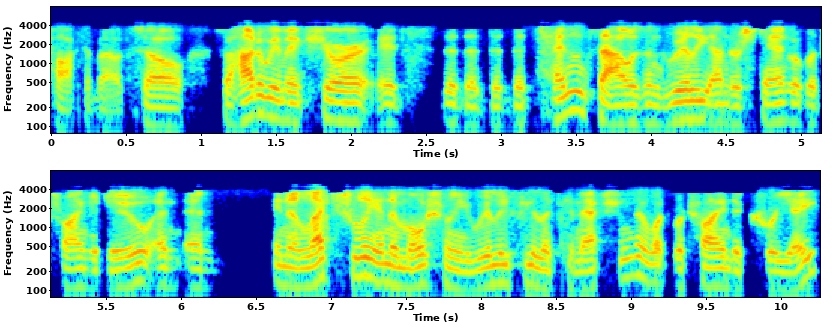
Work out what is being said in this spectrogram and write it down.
talked about. So so how do we make sure it's the the, the, the ten thousand really understand what we're trying to do and and intellectually and emotionally really feel a connection to what we're trying to create.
